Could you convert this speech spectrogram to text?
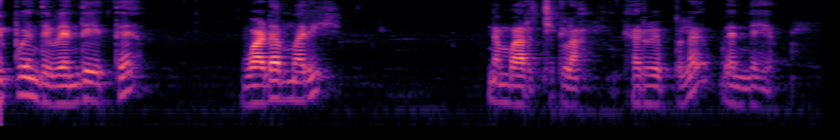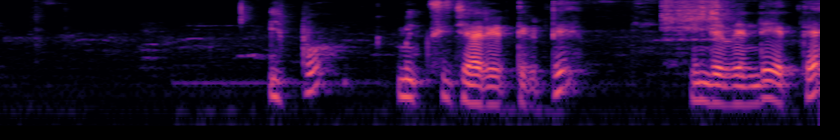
இப்போ இந்த வெந்தயத்தை வடை மாதிரி நம்ம அரைச்சிக்கலாம். கருவேப்பிலை வெந்தயம். இப்போது மிக்சி ஜார் எடுத்துக்கிட்டு இந்த வெந்தயத்தை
